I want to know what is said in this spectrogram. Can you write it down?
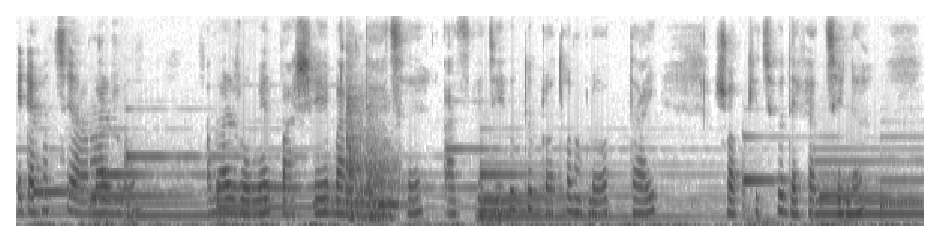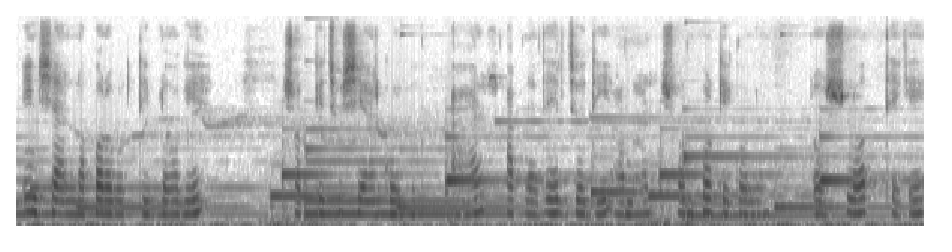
এটা হচ্ছে আমার রুম আমার রুমের পাশে বারান্দা আছে। আজকে যেহেতু প্রথম ব্লগ তাই সব কিছু দেখাচ্ছি না। ইনশাআল্লাহ পরবর্তী ব্লগে সব কিছু শেয়ার করব। আর আপনাদের যদি আমার সম্পর্কে কোনো প্রশ্ন থেকে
